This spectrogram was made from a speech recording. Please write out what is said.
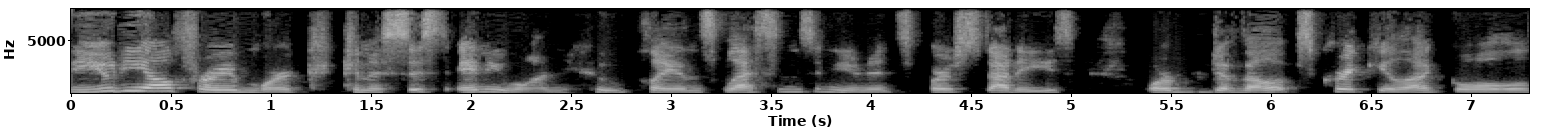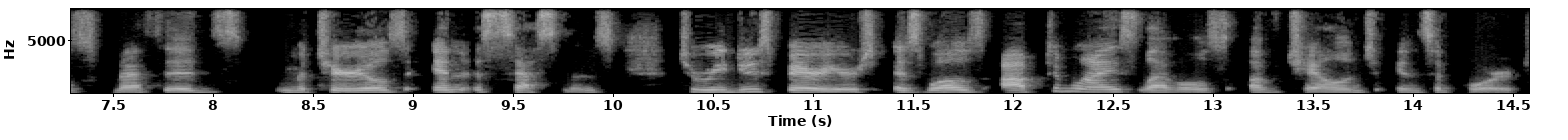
The UDL framework can assist anyone who plans lessons and units or studies or develops curricula, goals, methods, materials, and assessments to reduce barriers as well as optimize levels of challenge and support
